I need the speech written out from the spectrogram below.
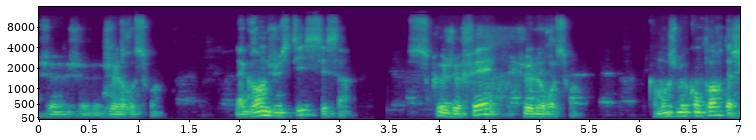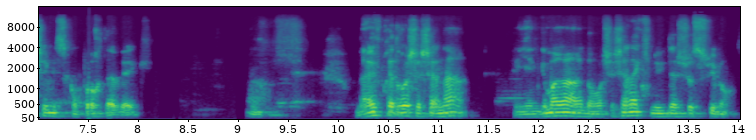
je, je, le reçois. La grande justice, c'est ça. Ce que je fais, je le reçois. Comment je me comporte, Hachem se comporte avec. On arrive près de Rosh Hashanah, et il y a une Gemara dans Rosh Hashanah qui nous dit la chose suivante.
